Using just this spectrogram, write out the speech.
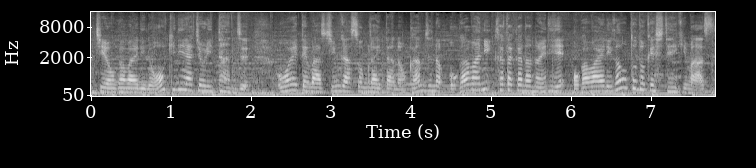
月1日小川入りの大きにラジオリターンズ。お相手はシンガーソングライターの漢字の小川にカタカナの襟で小川入りがお届けしていきます。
